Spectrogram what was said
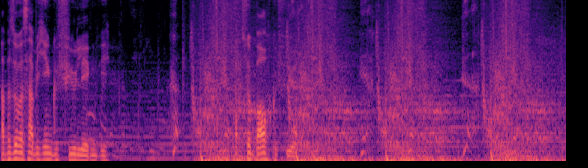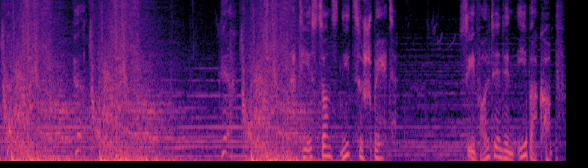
Aber sowas habe ich im Gefühl irgendwie. Ich habe so ein Bauchgefühl. Ist sonst nie zu spät. Sie wollte in den Eberkopf.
